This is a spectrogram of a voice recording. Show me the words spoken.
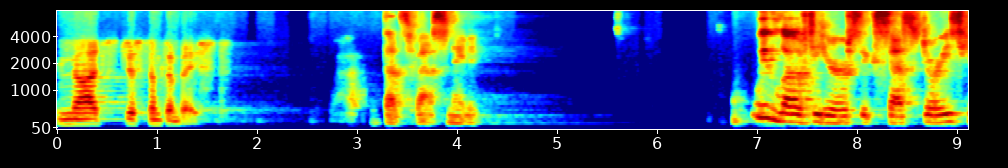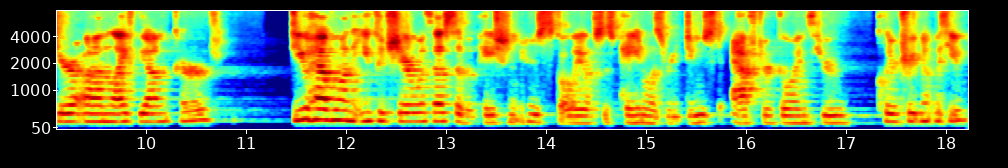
not just symptom based. That's fascinating. We love to hear success stories here on Life Beyond the Curve. Do you have one that you could share with us of a patient whose scoliosis pain was reduced after going through clear treatment with you?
